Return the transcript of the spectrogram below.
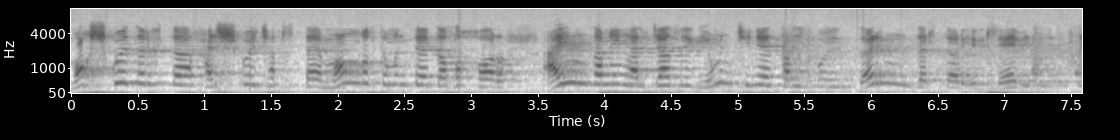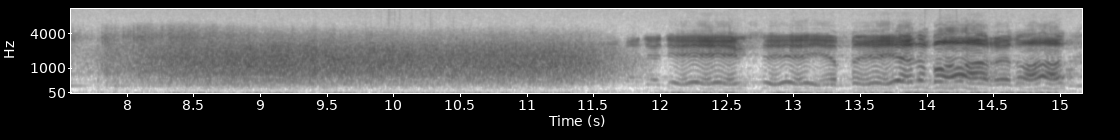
могшгүй зэрэгтэй харшгүй чадaltaй Монгол түмэнтэй долохоор аян замын алжаалыг юм чинээ саналгүй зорин зортоор ирлээ бид. Дэгсэйхэн бардан мен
